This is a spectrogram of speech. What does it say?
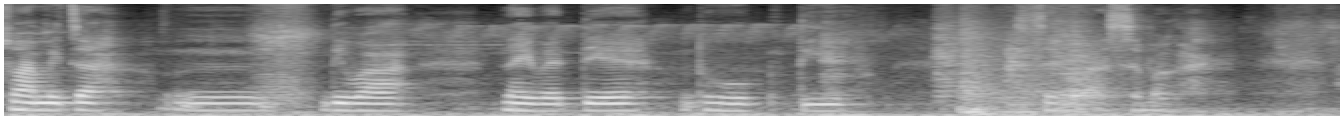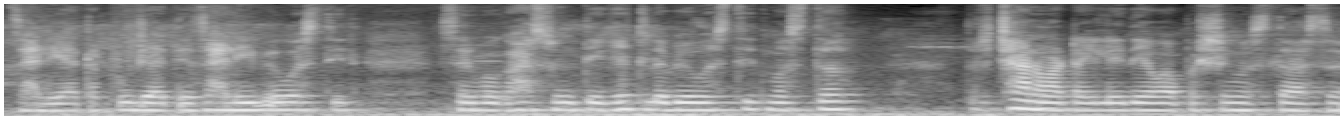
स्वामीचा दिवा नैवेद्य धूप दीप सर्व असं बघा. झाली आता पूजा ते झाली व्यवस्थित. सर्व घासून ते घेतलं व्यवस्थित मस्त. तर छान वाटायले देवापाशी मस्त असं.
